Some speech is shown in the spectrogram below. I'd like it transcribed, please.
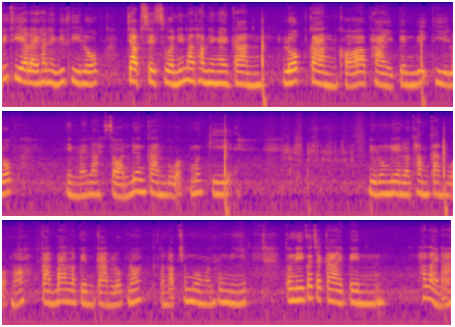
วิธีอะไรคะในวิธีลบ จับเศษส่วนนี้มาทำยังไงกัน ลบกันขออภัยเป็นวิธีลบ เห็นไหมล่ะ สอนเรื่องการบวกเมื่อกี้ อยู่โรงเรียนเราทำการบวกเนาะการบ้านเราเป็นการลบเนาะสำหรับชั่วโมงวันพรุ่งนี้ ตรงนี้ก็จะกลายเป็นเท่าไหร่นะ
